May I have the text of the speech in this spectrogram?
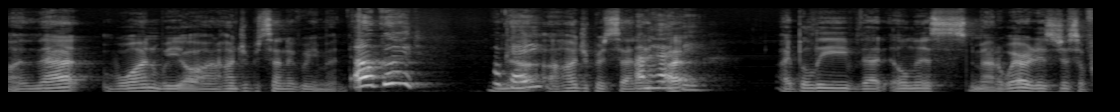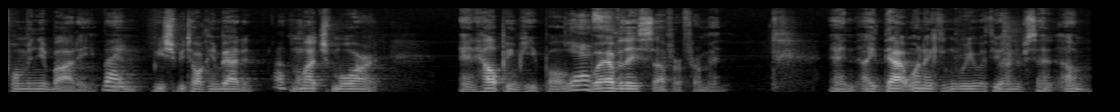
on that one we are 100% agreement Oh, good. Okay. No, 100% I'm I- happy. I believe that illness, no matter where it is, is just a form in your body. Right. And we should be talking about it much more and helping people Yes. wherever they suffer from it. And I, that one I can agree with you 100%. Um,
